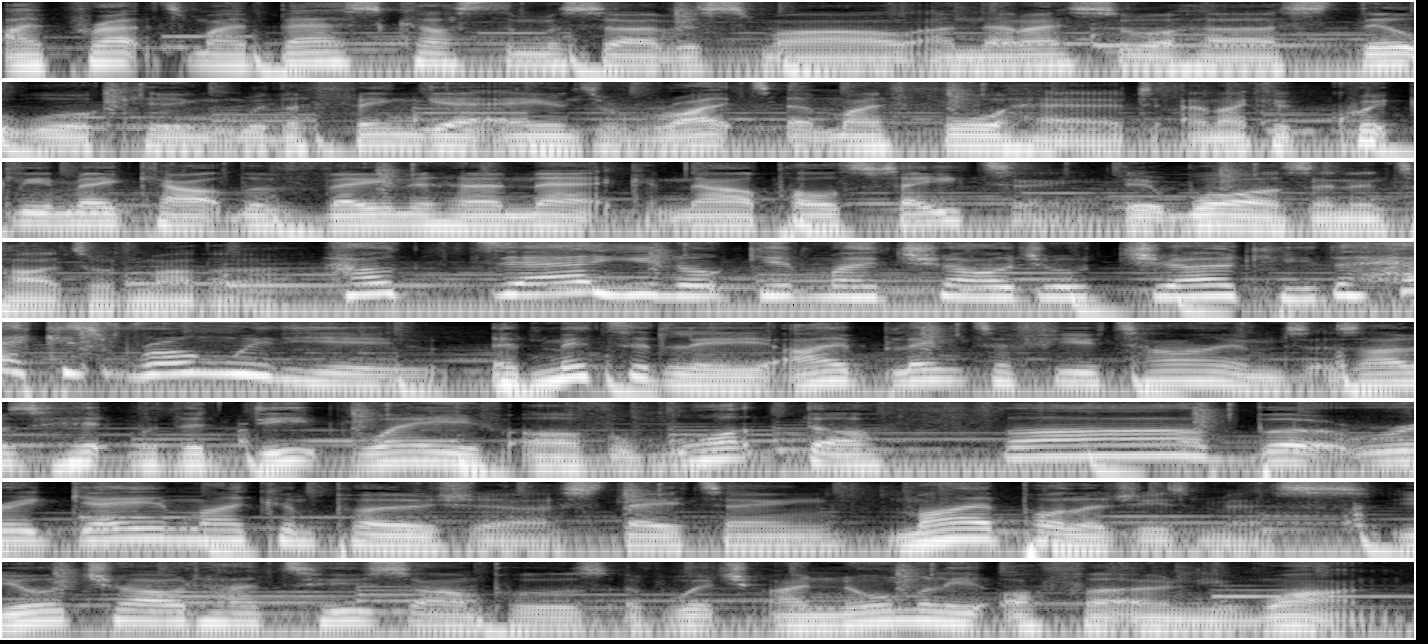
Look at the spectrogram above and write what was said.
I prepped my best customer service smile and then I saw her stilt walking with a finger aimed right at my forehead, and I could quickly make out the vein in her neck now pulsating. It was an entitled mother. How dare you not give my child your jerky? The heck is wrong with you? Admittedly, I blinked a few times as I was hit with a deep wave of what the fuck, but regained my composure, stating, My apologies, miss. Your child had two samples, of which I normally offer only one.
